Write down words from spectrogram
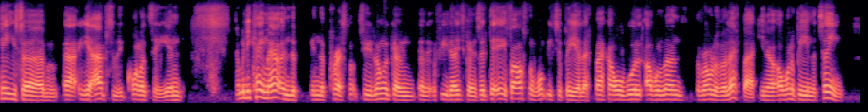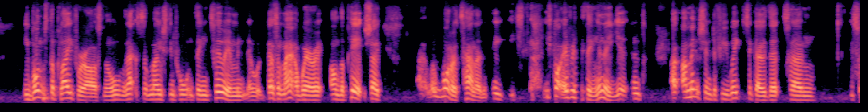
He's um, uh, yeah, absolute quality, and I mean, he came out in the in the press not too long ago, uh, a few days ago, and said, "If Arsenal want me to be a left back, I will I will learn the role of a left back. You know, I want to be in the team." He wants to play for Arsenal. That's the most important thing to him, and it doesn't matter where it on the pitch. So, uh, what a talent! He, he's, he's got everything, isn't he? And I, I mentioned a few weeks ago that um, it's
